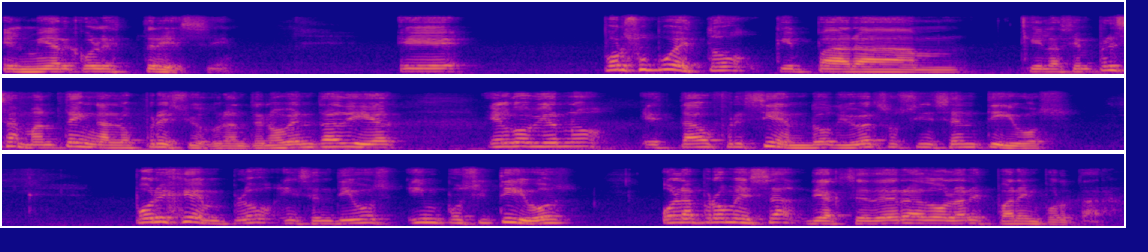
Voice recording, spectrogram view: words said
el miércoles 13. Eh, por supuesto que para mm, que las empresas mantengan los precios durante 90 días, el gobierno está ofreciendo diversos incentivos. Por ejemplo, incentivos impositivos o la promesa de acceder a dólares para importar.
